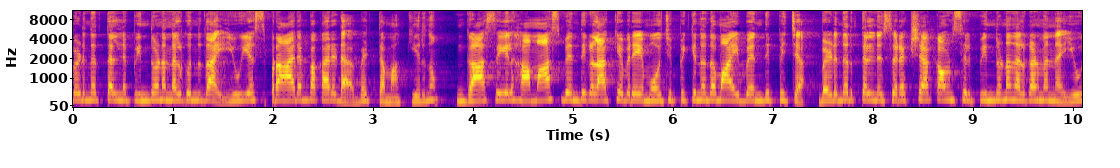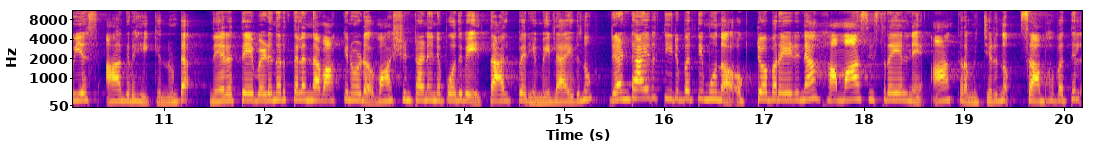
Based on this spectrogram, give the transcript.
വെടിനിർത്തലിന് പിന്തുണ നൽകുന്നതായി യു എസ് പ്രാരംഭ കരട് വ്യക്തമാക്കിയിരുന്നു. ഗാസയിൽ ഹമാസ് ബന്ദികളാക്കിയവരെ മോചിപ്പിക്കുന്നതുമായി ബന്ധിപ്പിച്ച് വെടിനിർത്തലിന് സുരക്ഷാ കൌൺസിൽ പിന്തുണ നൽകണമെന്ന് യു എസ് ആഗ്രഹിക്കുന്നുണ്ട്. നേരത്തെ വെടിനിർത്തൽ എന്ന വാക്കിനോട് വാഷിംഗ്ടണിന് പൊതുവെ താൽപര്യമില്ലായിരുന്നു. രണ്ടായിരത്തി ഇരുപത്തിമൂന്ന് ഒക്ടോബർ ഏഴിന് ഹമാസ് ഇസ്രയേലിനെ ആക്രമിച്ചിരുന്നു. സംഭവത്തിൽ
